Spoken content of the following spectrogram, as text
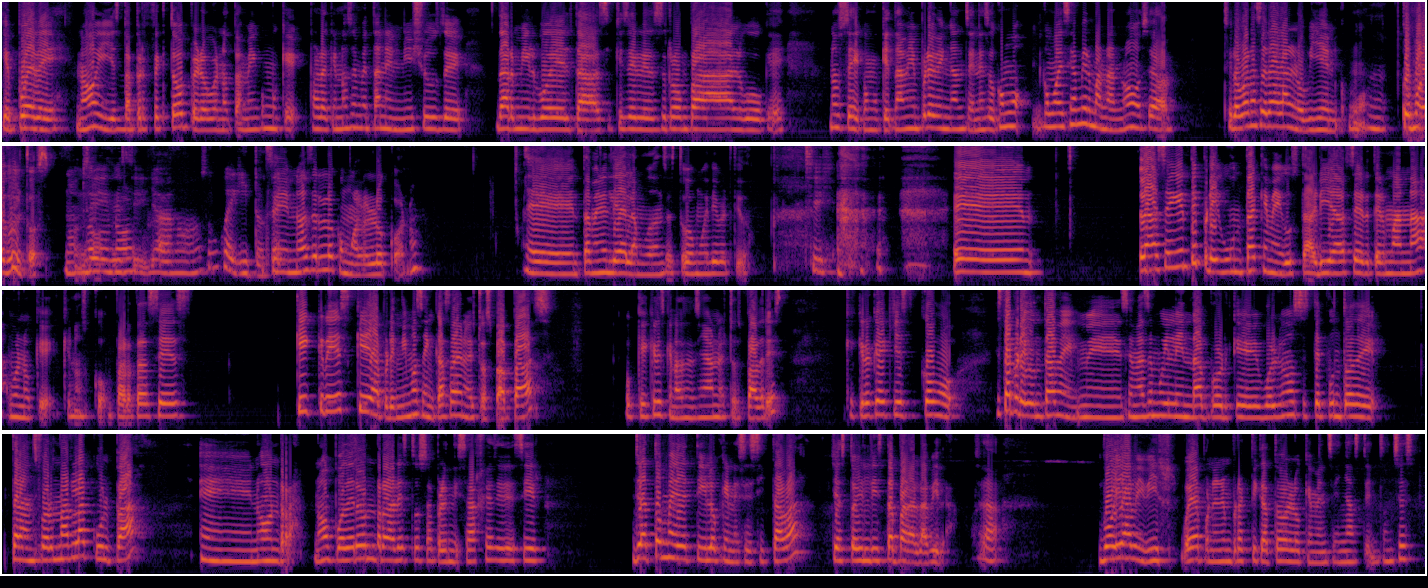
que puede, ¿no? Y está perfecto, pero bueno, también como que para que no se metan en issues de dar mil vueltas y que se les rompa algo, que no sé, como que también prevenganse en eso. Como, como decía mi hermana, ¿no? O sea, si lo van a hacer, háganlo bien, como, como adultos. ¿no? sí, sí, sí, ya no, son jueguitos. Sí, ¿eh? no hacerlo como a lo loco, ¿no? Eh, también el día de la mudanza estuvo muy divertido. Sí. eh, la siguiente pregunta que me gustaría hacerte, hermana, bueno, que, que nos compartas es, ¿qué crees que aprendimos en casa de nuestros papás? ¿O qué crees que nos enseñaron nuestros padres? Que creo que aquí es como, esta pregunta me, se me hace muy linda porque volvemos a este punto de transformar la culpa en honra, ¿no? Poder honrar estos aprendizajes y decir, ya tomé de ti lo que necesitaba, ya estoy lista para la vida. O sea, voy a vivir, voy a poner en práctica todo lo que me enseñaste. Entonces,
